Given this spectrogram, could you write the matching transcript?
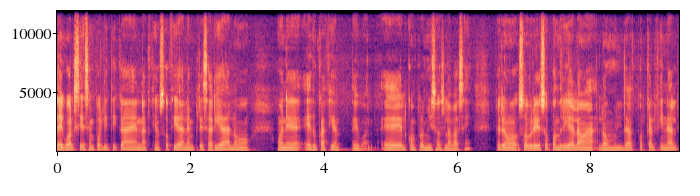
Da igual si es en política, en acción social, empresarial o, en e, educación, da igual. el compromiso es la base, pero sobre eso pondría la, humildad, porque al final,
